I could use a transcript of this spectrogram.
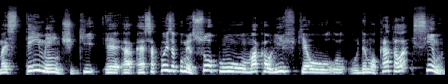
Mas tem em mente que é, essa coisa começou com o Macauliffe, que é o, o, o, democrata lá em cima,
